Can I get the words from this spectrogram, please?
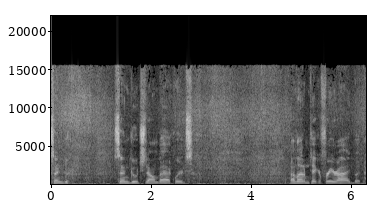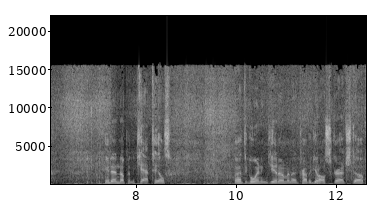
Send, send Gooch down backwards. I let him take a free ride, but he'd end up in the cattails. I'd have to go in and get him, and I'd probably get all scratched up.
